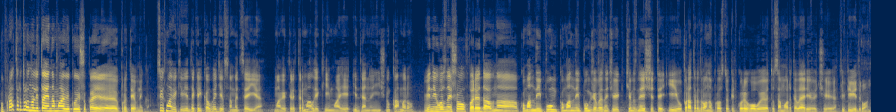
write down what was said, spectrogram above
Оператор дрону літає на Мавіку і шукає е, противника. Цих мавіків є декілька видів. Саме це є Mavic 3 Thermal, який має і денну і нічну камеру. Він його знайшов, передав на командний пункт. Командний пункт вже визначив, чим знищити, і оператор дрону просто підкориговує ту саму артилерію чи fpv дрон.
